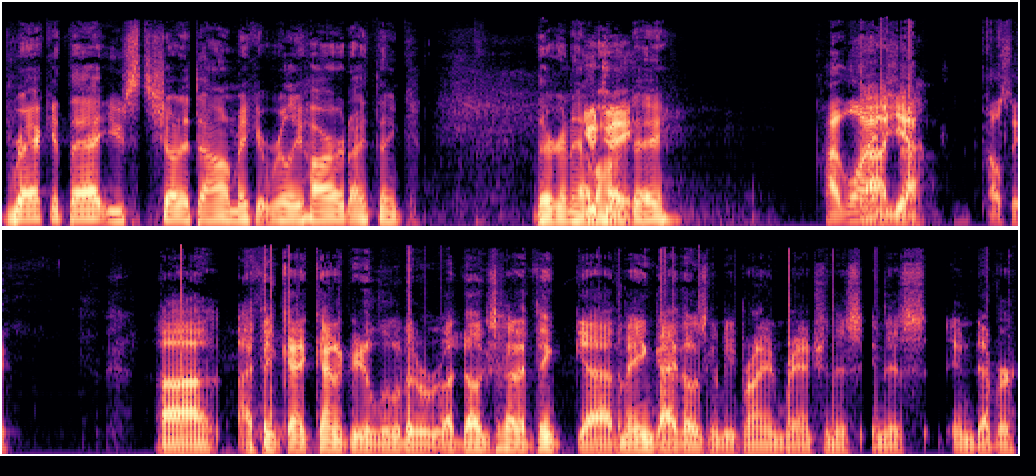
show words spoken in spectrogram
bracket that, you shut it down, make it really hard. I think they're gonna have UJ. a hard day. High line, uh, yeah, Kelce. Uh, I think I kind of agree a little bit of Doug said. I think uh, the main guy though is going to be Brian Branch in this in this endeavor,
